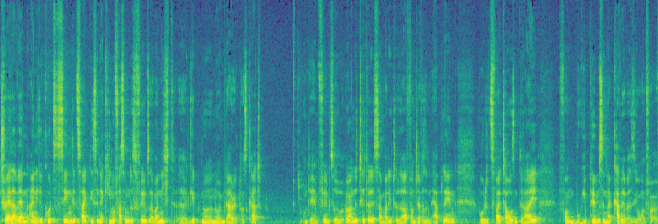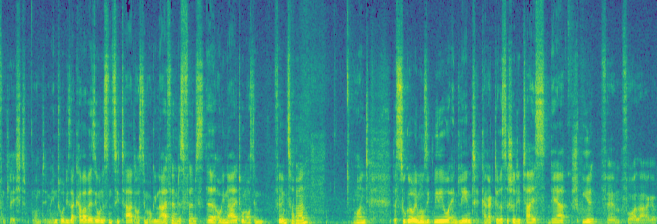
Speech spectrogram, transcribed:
Im Trailer werden einige kurze Szenen gezeigt, die es in der Kinofassung des Films aber nicht äh, gibt, nur, nur im Director's Cut. Und der im Film zu hörende Titel Somebody to Love von Jefferson Airplane wurde 2003 von Boogie Pimps in der Coverversion veröffentlicht. Und im Intro dieser Coverversion ist ein Zitat aus dem Originalfilm des Films, äh, Originalton aus dem Film zu hören. Und das zugehörige Musikvideo entlehnt charakteristische Details der Spielfilmvorlage.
